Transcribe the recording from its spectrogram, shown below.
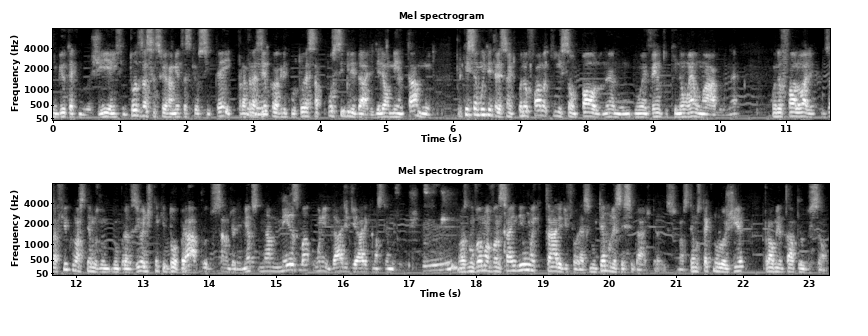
em biotecnologia, enfim, todas essas ferramentas que eu citei para uhum. trazer para o agricultor essa possibilidade de ele aumentar muito. Porque isso é muito interessante. Quando eu falo aqui em São Paulo, né, num, num evento que não é um agro, né, quando eu falo, olha, o desafio que nós temos no, no, Brasil, a gente tem que dobrar a produção de alimentos na mesma unidade de área que nós temos hoje. Uhum. Nós não vamos avançar em nenhum hectare de floresta, não temos necessidade para isso. Nós temos tecnologia para aumentar a produção.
